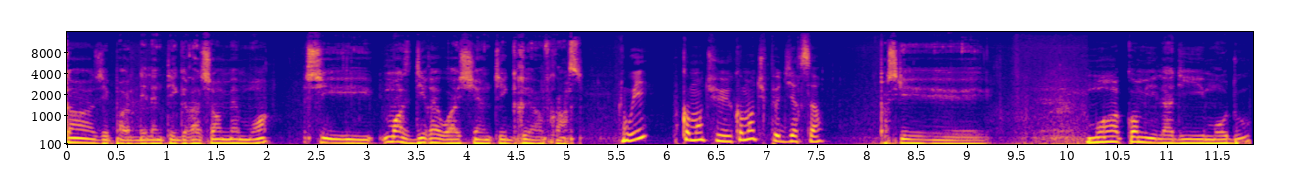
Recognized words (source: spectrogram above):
Quand j'ai parlé de l'intégration, même moi, si moi je dirais ouais, je suis intégré en France. Oui? Comment tu, comment tu peux dire ça? Parce que euh, moi, comme il a dit Modou,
